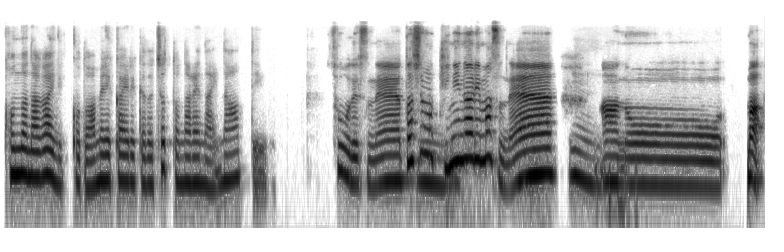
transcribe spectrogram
こんな長いことアメリカいるけどちょっと慣れないなっていう。そうですね私も気になりますね。うんあのーまあ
